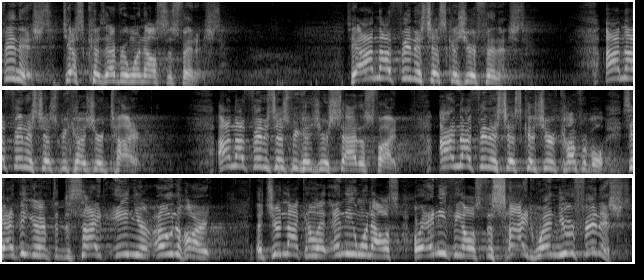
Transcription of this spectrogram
finished just because everyone else is finished. See, I'm not finished just because you're finished. I'm not finished just because you're tired. I'm not finished just because you're satisfied. I'm not finished just because you're comfortable. See, I think you have to decide in your own heart that you're not going to let anyone else or anything else decide when you're finished.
